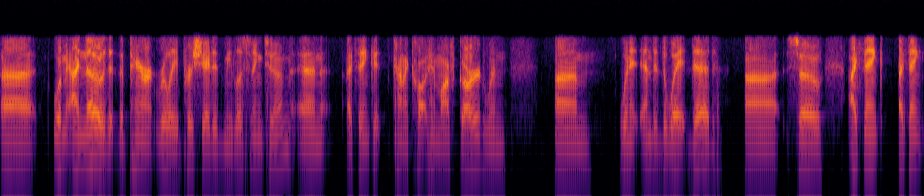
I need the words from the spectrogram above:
uh, well, I, mean, I know that the parent really appreciated me listening to him, and I think it kind of caught him off guard when um, when it ended the way it did. Uh, so I think I think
